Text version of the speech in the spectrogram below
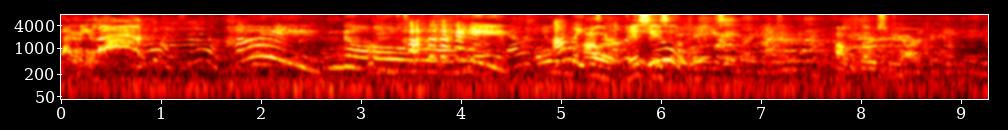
Hi. No. Hi. Holy Ollie, This is amazing right now. How close we are to him.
